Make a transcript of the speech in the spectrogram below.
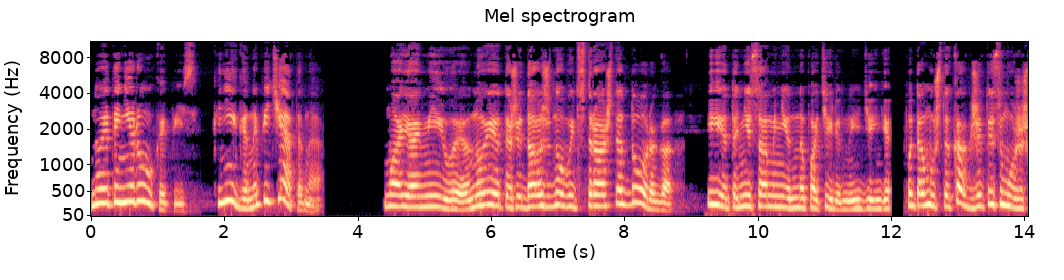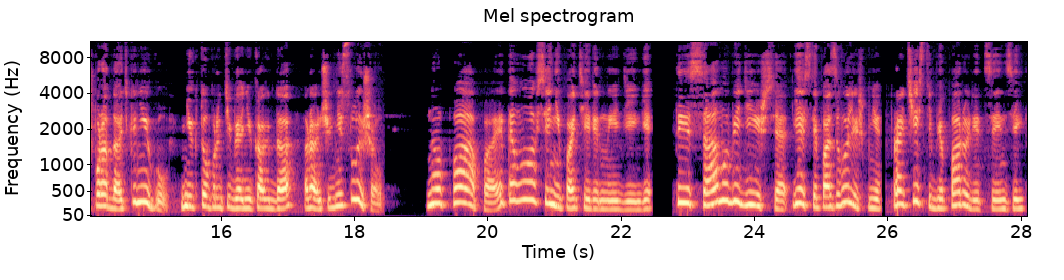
«Но это не рукопись. Книга напечатана». «Моя милая, но это же должно быть страшно дорого. И это, несомненно, потерянные деньги, потому что как же ты сможешь продать книгу? Никто про тебя никогда раньше не слышал». Но, папа, это вовсе не потерянные деньги. Ты сам убедишься, если позволишь мне прочесть тебе пару рецензий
